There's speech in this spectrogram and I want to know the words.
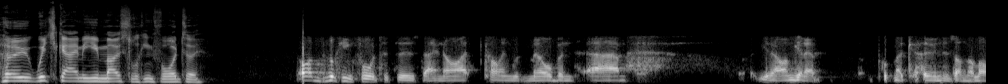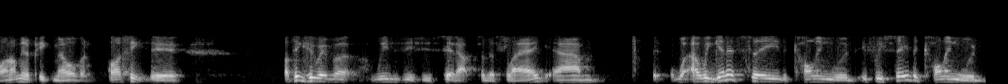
Who? Which game are you most looking forward to? I'm looking forward to Thursday night, Collingwood Melbourne. Um, you know, I'm going to put my kahunas on the line. I'm going to pick Melbourne. I think they're. I think whoever wins this is set up for the flag. Um, are we going to see the Collingwood? If we see the Collingwood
